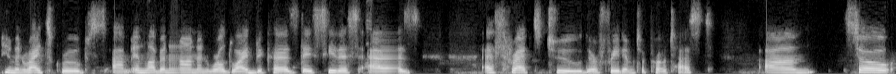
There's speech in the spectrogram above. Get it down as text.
human rights groups um, in Lebanon and worldwide because they see this as a threat to their freedom to protest. Um, so,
